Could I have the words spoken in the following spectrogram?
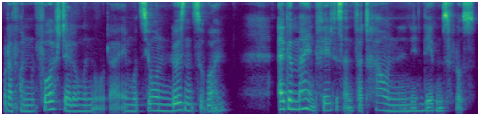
oder von Vorstellungen oder Emotionen lösen zu wollen. Allgemein fehlt es an Vertrauen in den Lebensfluss.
